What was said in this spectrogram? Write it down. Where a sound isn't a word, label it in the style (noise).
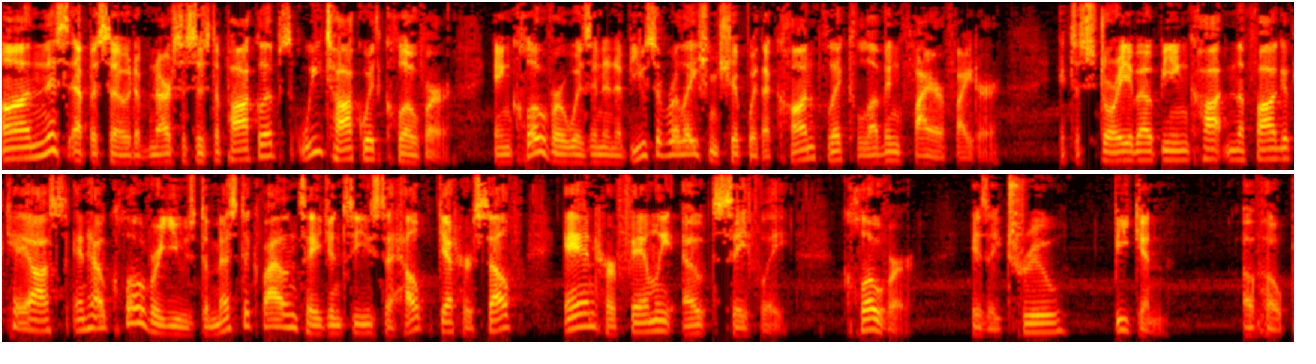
On this episode of Narcissist Apocalypse, we talk with Clover. And Clover was in an abusive relationship with a conflict loving firefighter. It's a story about being caught in the fog of chaos and how Clover used domestic violence agencies to help get herself and her family out safely. Clover is a true beacon of hope.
